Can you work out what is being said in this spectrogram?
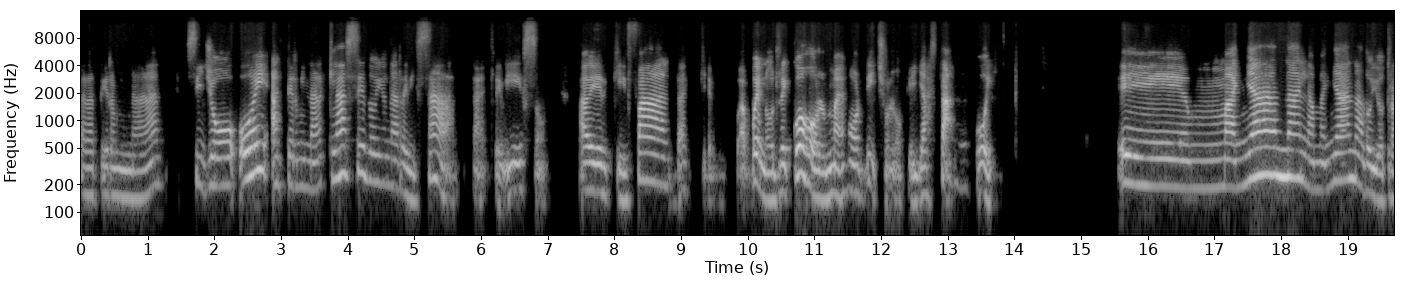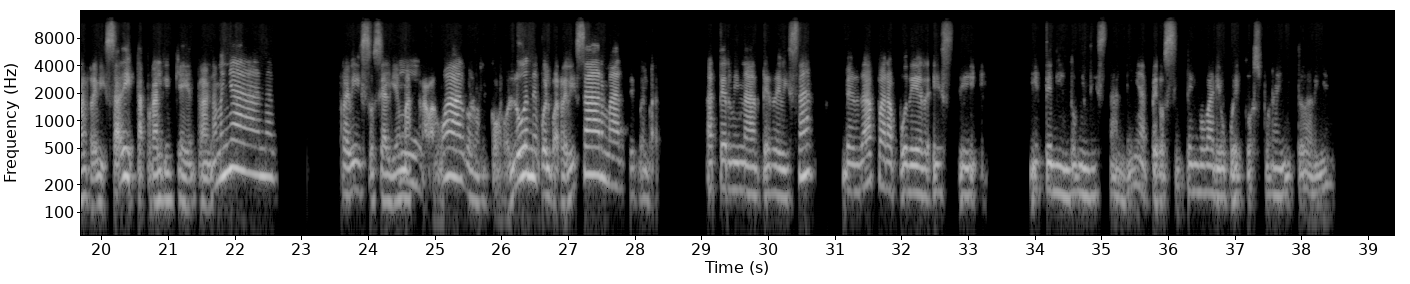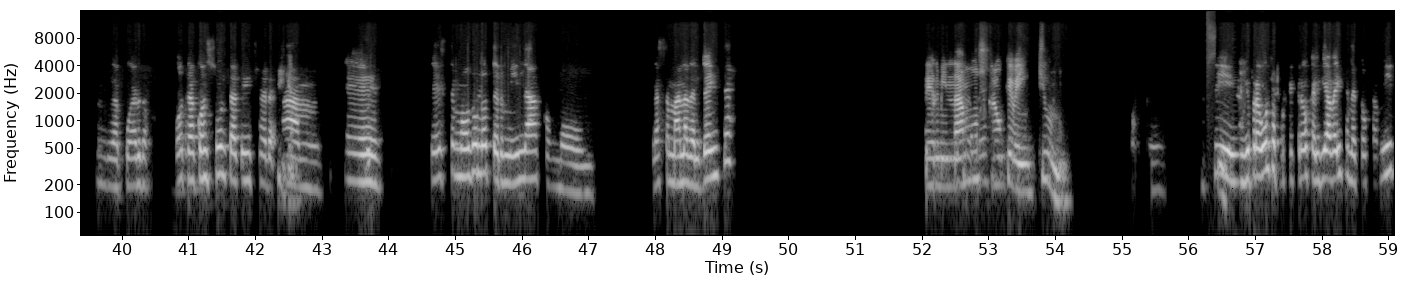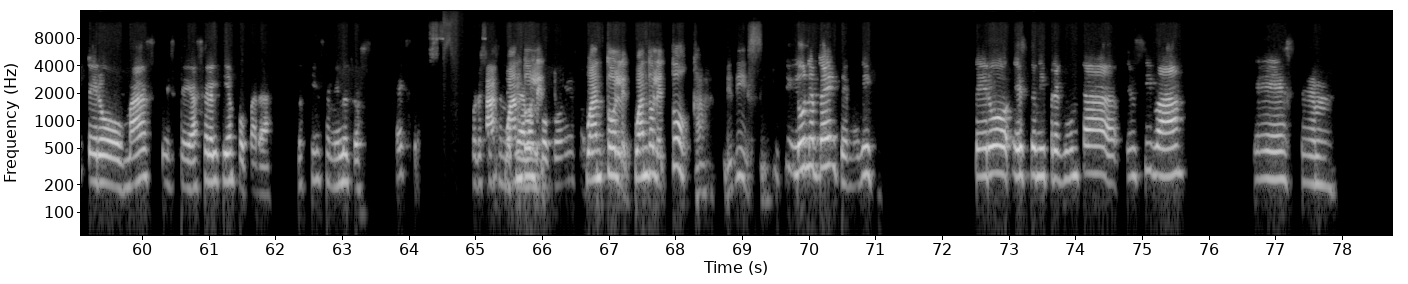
Para terminar. Si yo hoy al terminar clase doy una revisada, reviso a ver qué falta, qué, ah, bueno, recojo, mejor dicho, lo que ya está hoy. Eh, mañana, en la mañana, doy otra revisadita por alguien que haya entrado en la mañana. Reviso si alguien más Sí. trabajó algo, lo recojo lunes, vuelvo a revisar, martes, vuelvo a, a terminar de revisar, ¿verdad? Para poder este, ir teniendo mi lista al día, pero sí tengo varios huecos por ahí todavía. De acuerdo. Otra consulta, teacher. Am, eh, este módulo termina como la semana del 20. Terminamos, creo que 21. Sí, yo pregunto porque creo que el día 20 me toca a mí, pero más este, hacer el tiempo para los 15 minutos extra. Por eso Ah, se me ¿cuándo quedaba un le- poco eso. ¿Cuánto le, ¿Cuándo le toca? Me dice. Sí, lunes 20 me dijo. Pero este, mi pregunta en sí va este,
